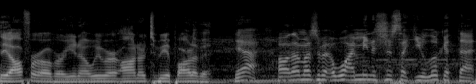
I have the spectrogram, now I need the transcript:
the offer over. You know, we were honored to be a part of it. Yeah. Oh, that must have been. Well, I mean, it's just like you look at that.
